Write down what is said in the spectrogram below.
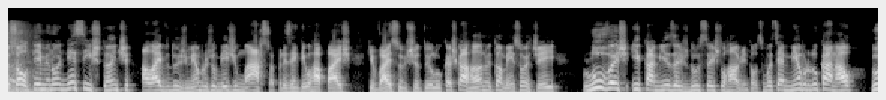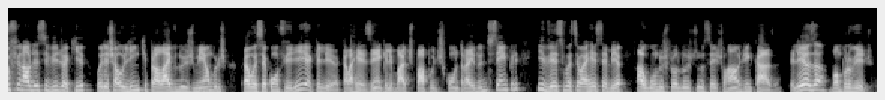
Pessoal, terminou nesse instante a live dos membros do mês de março. Apresentei o rapaz que vai substituir o Lucas Carrano e também sorteei luvas e camisas do sexto round. Então, se você é membro do canal, no final desse vídeo aqui, vou deixar o link para a live dos membros para você conferir aquele, aquela resenha, aquele bate-papo descontraído de sempre e ver se você vai receber algum dos produtos do sexto round em casa. Beleza? Vamos pro vídeo.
